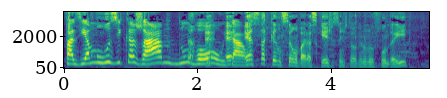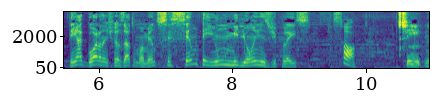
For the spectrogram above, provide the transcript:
fazia música já num voo É- e é- tal. Essa canção, Várias Queixas, que a gente tá ouvindo no fundo aí, tem agora, neste exato momento, 61 milhões de plays. Só. Sim. no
